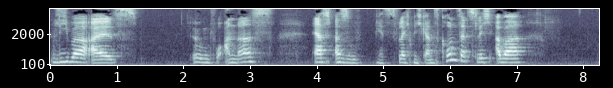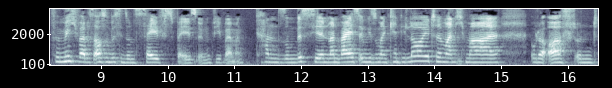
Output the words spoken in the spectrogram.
lieber als irgendwo anders. Erst, also jetzt vielleicht nicht ganz grundsätzlich, aber für mich war das auch so ein bisschen so ein Safe Space irgendwie, weil man kann so ein bisschen, man weiß irgendwie so, man kennt die Leute manchmal oder oft und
